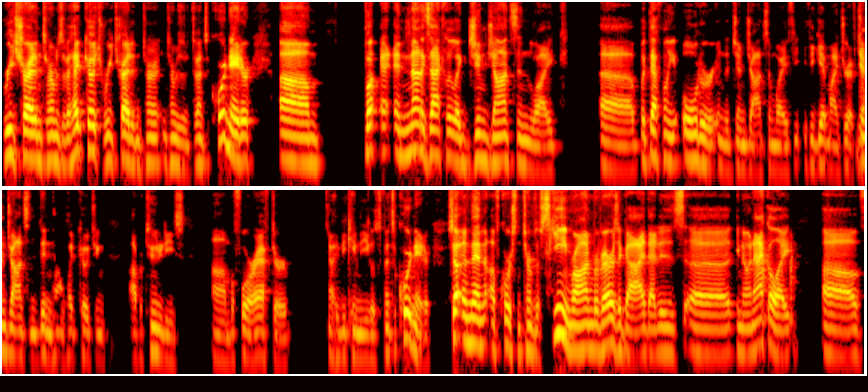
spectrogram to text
retread in terms of a head coach, retread in, ter- in terms of a defensive coordinator, um, but and not exactly like Jim Johnson like. Uh, but definitely older in the Jim Johnson way. If you, if you get my drift, Jim Johnson didn't have head coaching opportunities um, before or after he became the Eagles defensive coordinator. So, and then of course, in terms of scheme, Ron Rivera is a guy that is, uh, you know, an acolyte of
